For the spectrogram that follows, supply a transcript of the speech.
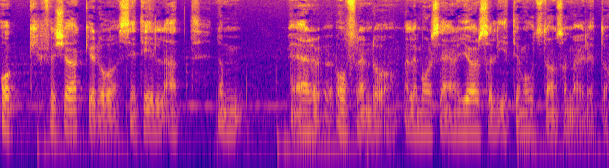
och försöker då se till att de här offren då, eller målsägaren, gör så lite motstånd som möjligt. Då.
